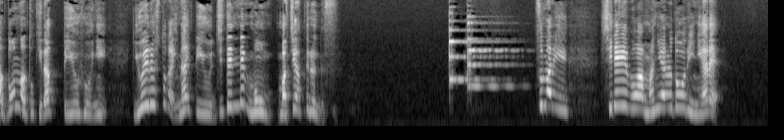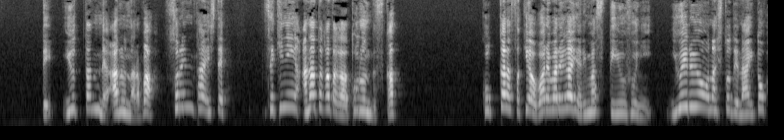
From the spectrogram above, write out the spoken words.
はどんな時だっていうふうに言える人がいないっていう時点でもう間違ってるんです。つまり司令部はマニュアル通りにやれ。って言ったんであるならばそれに対して責任あなた方が取るんですか？こっから先は我々がやります。っていうふうに言えるような人でないと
